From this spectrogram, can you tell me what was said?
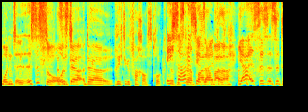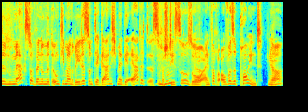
und äh, es ist so. Das und ist der, der richtige Fachausdruck. Das ich sage es jetzt einfach. Ja, es ist, es ist, du merkst doch, wenn du mit irgendjemandem redest und der gar nicht mehr geerdet ist, mhm. verstehst du? So ja. einfach over the point. Ja. Ne?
